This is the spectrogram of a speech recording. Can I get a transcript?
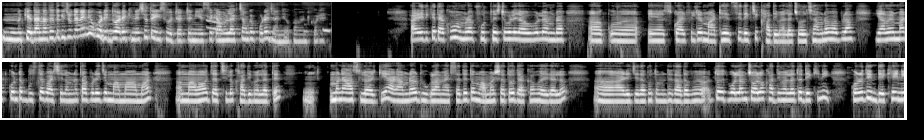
উম, কেদারনাথে তো কিছু কেনেনি হরিদ্বারে কিনেছে তো এই সোয়েটারটা নিয়ে এসছে। কেমন লাগছে আমাকে পরে জানিও কমেন্ট করে। আর এদিকে দেখো আমরা ফুড ফেস্টিভ্যালে যাব বলে আমরা স্কোয়ার ফিল্ডের মাঠে এসেছি, দেখছি খাদি মেলা চলছে। আমরা ভাবলাম ইয়ামের মাঠ কোনটা বুঝতে পারছিলাম না। তারপরে যে মামা আমার মামাও যাচ্ছিল খাদি মেলাতে মানে আসলো আর কি। আর আমরাও ঢুকলাম একসাথে, তো মামার সাথেও দেখা হয়ে গেল। আর এই যে দেখো তোমাদের দাদা ভাই, তো বললাম চলো খাদি মেলা তো দেখিনি, কোনোদিন দেখেই নি।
